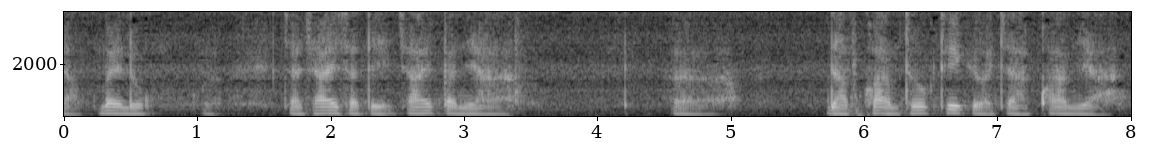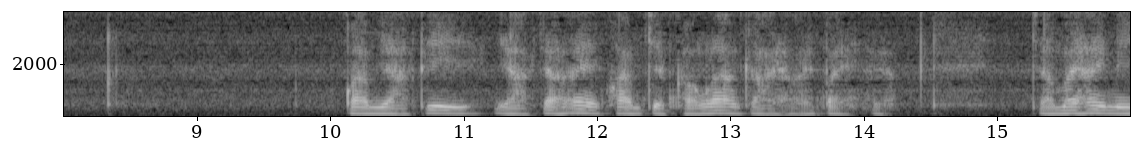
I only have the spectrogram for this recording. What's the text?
ยับไม่ลุก จะใช้สติใช้ปัญญาดับความทุกข์ที่เกิดจากความอยาก ความอยากที่อยากจะให้ความเจ็บของร่างกายหายไป จะไม่ให้มี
